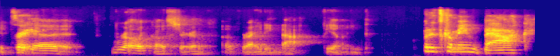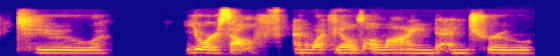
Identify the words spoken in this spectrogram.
It's right. like a roller coaster of, of writing that feeling. But it's coming back to yourself and what feels aligned and true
